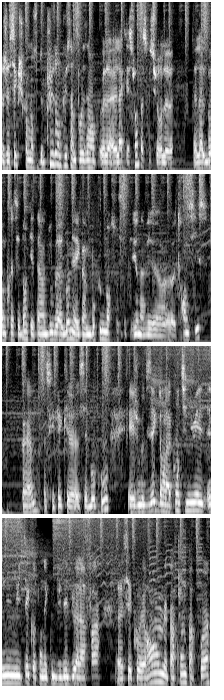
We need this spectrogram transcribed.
Je sais que je commence de plus en plus à me poser la, question parce que sur l'album précédent, qui était un double album, il y avait quand même beaucoup de morceaux. il y en avait 36 euh, quand même, ce qui fait que c'est beaucoup. Et je me disais que dans la continuité, quand on écoute du début à la fin, euh, c'est cohérent, mais par contre, parfois,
